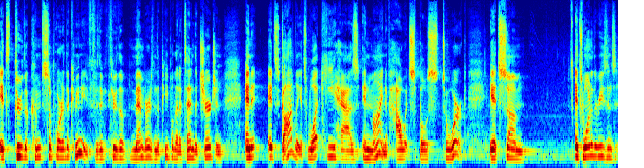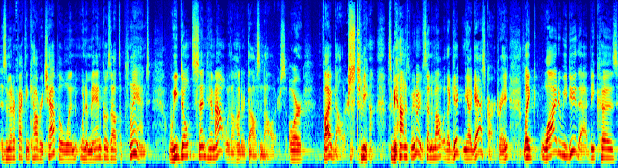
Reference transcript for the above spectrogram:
it's through the support of the community, through the, members and the people that attend the church, and and it, it's godly. It's what He has in mind of how it's supposed to work. It's um, it's one of the reasons, as a matter of fact, in Calvary Chapel, when when a man goes out to plant, we don't send him out with hundred thousand dollars or five dollars. To be to be honest, we don't even send him out with a, a gas cart, right? Like, why do we do that? Because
